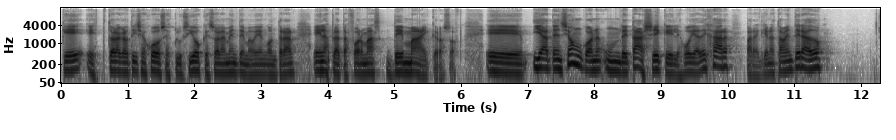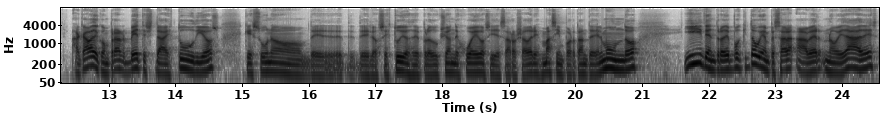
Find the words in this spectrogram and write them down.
que toda la cartilla de juegos exclusivos que solamente me voy a encontrar en las plataformas de Microsoft. Eh, y atención con un detalle que les voy a dejar para el que no estaba enterado acaba de comprar Bethesda Studios, que es uno de, los estudios de producción de juegos y desarrolladores más importantes del mundo. Y dentro de poquito voy a empezar a ver novedades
